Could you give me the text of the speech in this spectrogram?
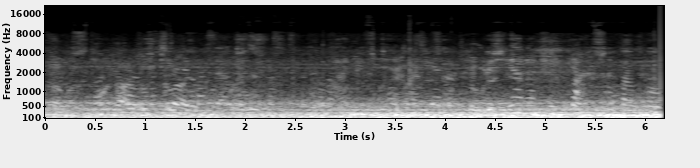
Ja raczej nie odsuwam, bo ja się nie.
